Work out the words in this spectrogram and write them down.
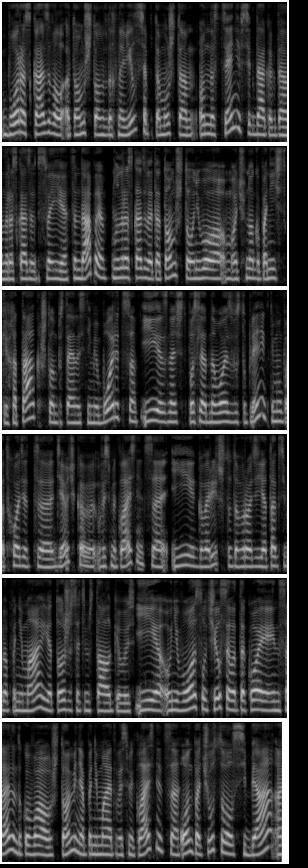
Бо рассказывал о том, что он вдохновился, потому что он на сцене всегда, когда он рассказывает свои стендапы, он рассказывает о том, что у него очень много панических атак, что он постоянно с ними борется. И, значит, после одного из выступлений к нему подходит э, девочка, восьмиклассница, и говорит что-то вроде «Я так тебя понимаю, я тоже с этим сталкиваюсь». И у него случился вот такой инсайт, он такой «Вау, что меня понимает восьмиклассница?» Он почувствовал себя, а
